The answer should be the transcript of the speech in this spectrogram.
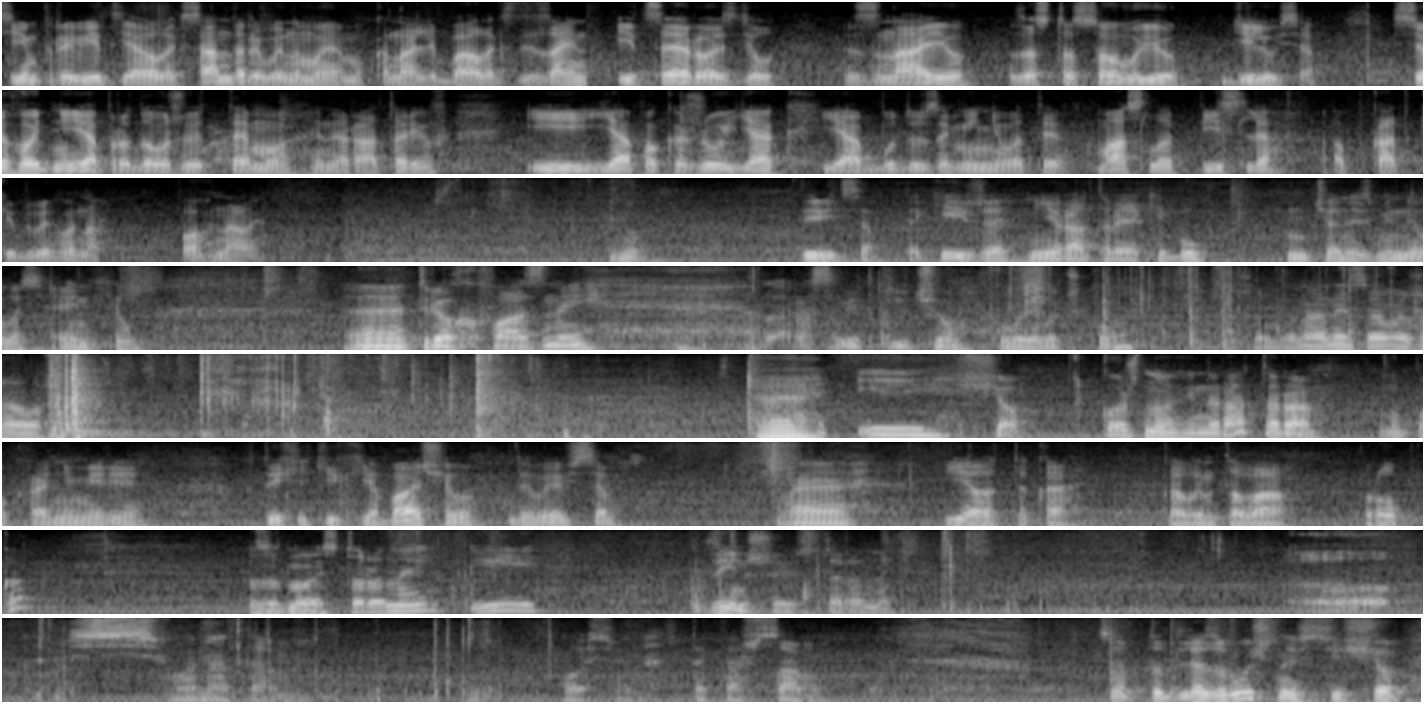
Всім привіт, я Олександр. і Ви на моєму каналі Balex Design. І це розділ Знаю, застосовую, ділюся. Сьогодні я продовжую тему генераторів, і я покажу, як я буду замінювати масло після обкатки двигуна. Погнали! Ну, дивіться, такий же генератор, як і був, нічого не змінилось. Енхіл. Е, трьохфазний. Зараз відключу вилочку, щоб вона не заважала. Е, І що? Кожного генератора, ну, по крайній мірі, в тих, яких я бачив, дивився, е, є от така, винтова пробка з одної сторони і з іншої сторони. Ось вона там. Ось вона, така ж сама. Тобто для зручності, щоб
